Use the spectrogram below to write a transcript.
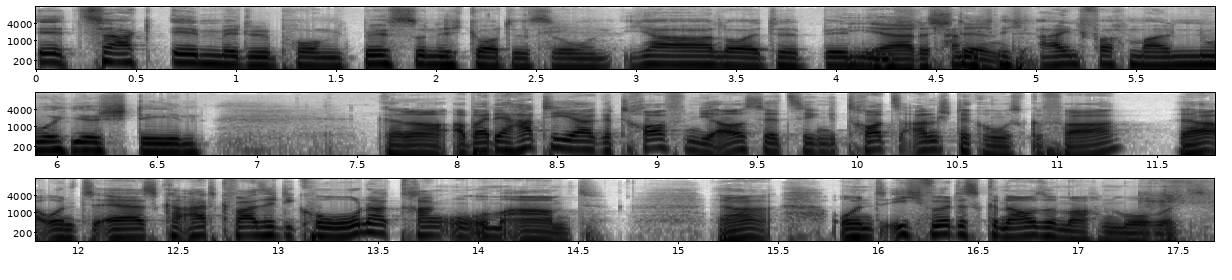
äh, zack im Mittelpunkt, bist du nicht Gottes Sohn? Ja, Leute, bin Ja, ich. Kann stimmt. ich nicht einfach mal nur hier stehen? Genau, aber der hatte ja getroffen, die Aussätzigen, trotz Ansteckungsgefahr. Ja, und er ist, hat quasi die Corona-Kranken umarmt. Ja, und ich würde es genauso machen, Moritz.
